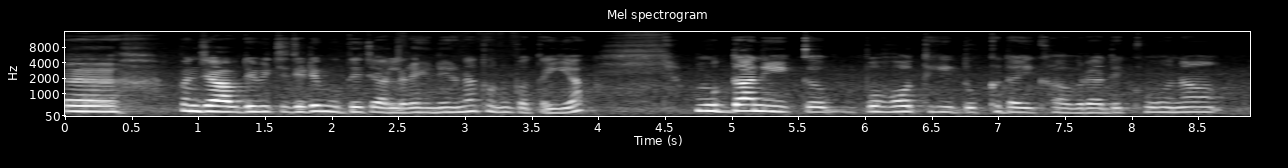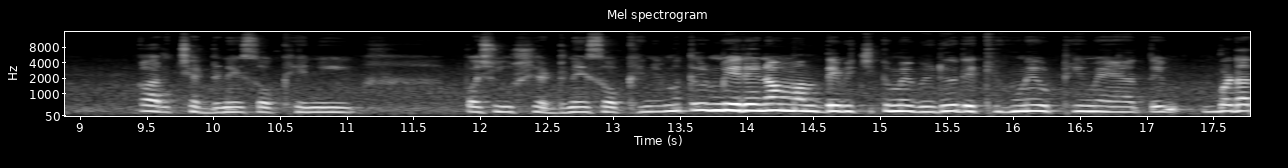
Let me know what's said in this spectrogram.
ਅਹ, ਪੰਜਾਬ ਦੇ ਵਿੱਚ ਜਿਹੜੇ ਮੁੱਦੇ ਚੱਲ ਰਹੇ ਨੇ ਹਨਾ ਤੁਹਾਨੂੰ ਪਤਾ ਹੀ ਆ। ਮੁੱਦਾ ਨੇ ਇੱਕ ਬਹੁਤ ਹੀ ਦੁਖਦਾਈ ਖਬਰ ਆ। ਦੇਖੋ ਹਨਾ ਘਰ ਛੱਡਣੇ ਸੌਖੇ ਨਹੀਂ ਪਸ਼ੂ ਛੱਡਣੇ ਸੌਖੇ ਨਹੀਂ ਮਤਲਬ ਮੇਰੇ ਨਾ ਮਨ ਦੇ ਵਿੱਚ ਇੱਕ ਮੈਂ ਵੀਡੀਓ ਦੇਖੀ ਹੁਣੇ ਉੱਠੀ ਮੈਂ ਤੇ ਬੜਾ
